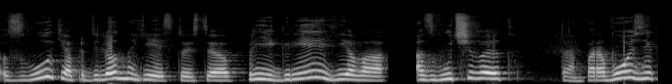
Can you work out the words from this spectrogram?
звуки определенно есть. То есть э, при игре Ева озвучивает там паровозик,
